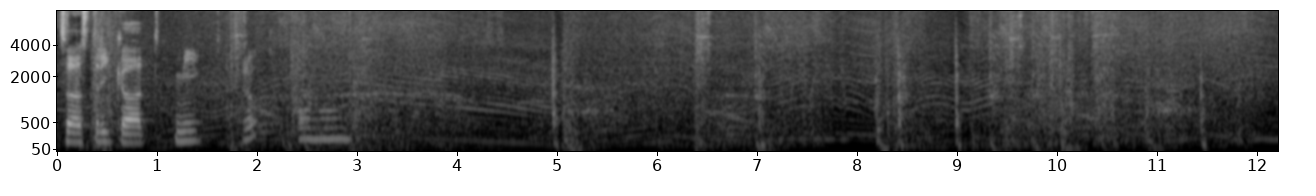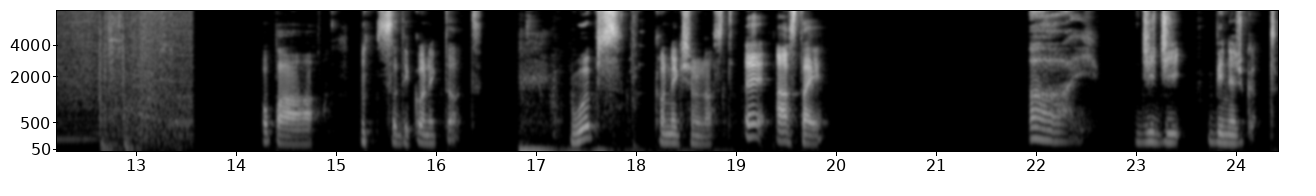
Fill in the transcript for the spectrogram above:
S-a stricat microfonul. Opa! S-a deconectat. Whoops, connection lost. E, asta e. Ai, GG, bine jucat.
